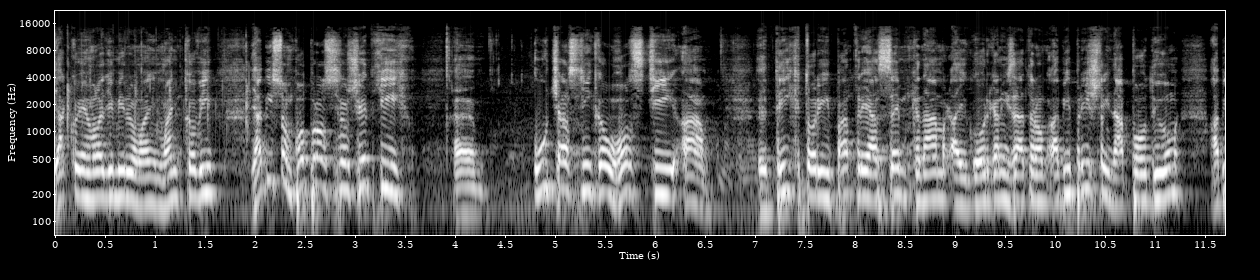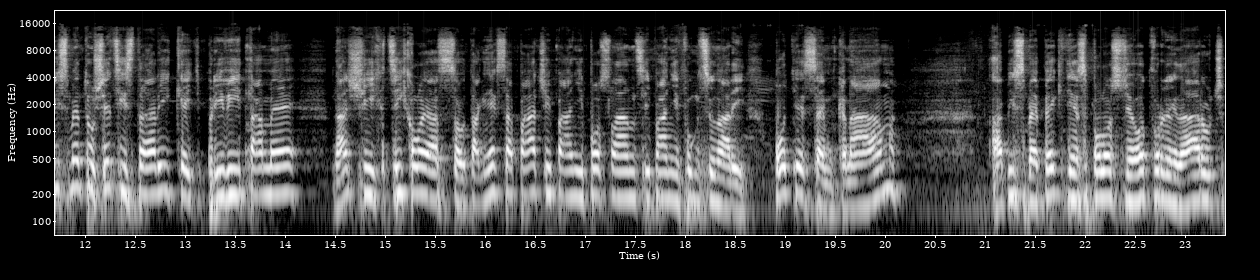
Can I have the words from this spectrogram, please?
Ďakujem Vladimíru Maňkovi. Ja by som poprosil všetkých eh, účastníkov, hostí a tých, ktorí patria sem k nám aj k organizátorom, aby prišli na pódium, aby sme tu všetci stáli, keď privítame našich cyklojazcov. Tak nech sa páči, páni poslanci, páni funkcionári, poďte sem k nám, aby sme pekne spoločne otvorili náruč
